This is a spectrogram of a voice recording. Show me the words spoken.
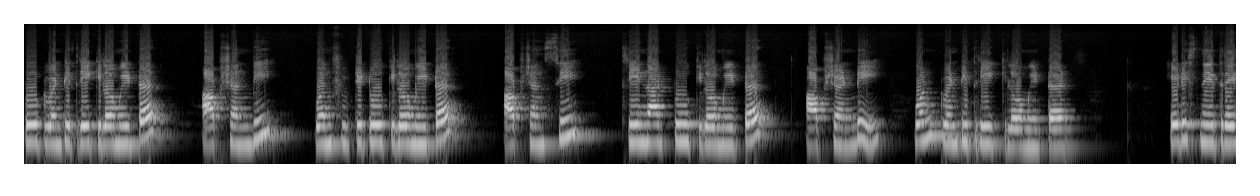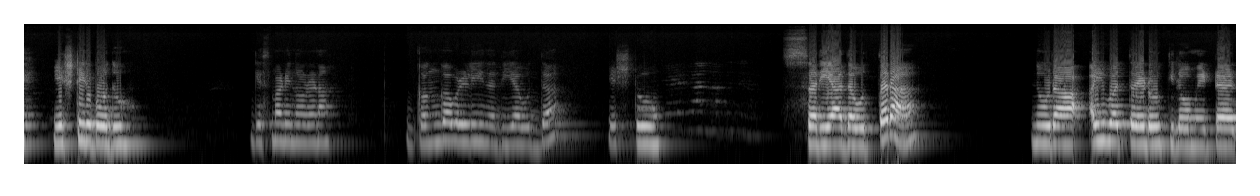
two twenty three kilometer option B one fifty two kilometer option C three nought two kilometer option D one twenty three kilometer. ಹೇಳಿ ಸ್ನೇಹಿತರೆ, ಎಷ್ಟಿರ್ಬೋದು? ಗೆಸ್ ಮಾಡಿ ನೋಡೋಣ. ಗಂಗವಳ್ಳಿ ನದಿಯ ಉದ್ದ ಎಷ್ಟು? ಸರಿಯಾದ ಉತ್ತರ ನೂರ ಐವತ್ತೆರಡು ಕಿಲೋಮೀಟರ್.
